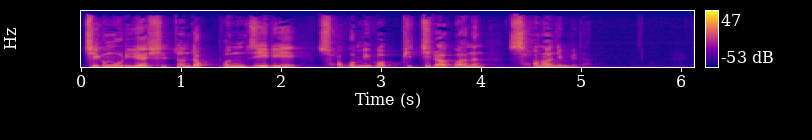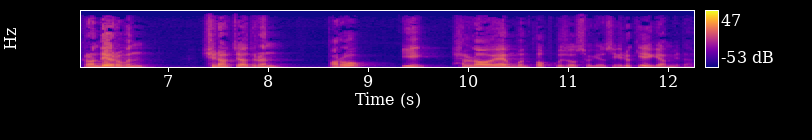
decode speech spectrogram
지금 우리의 실존적 본질이 소금이고 빛이라고 하는 선언입니다. 그런데 여러분, 신학자들은 바로 이 헬라어의 문법 구조 속에서 이렇게 얘기합니다.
